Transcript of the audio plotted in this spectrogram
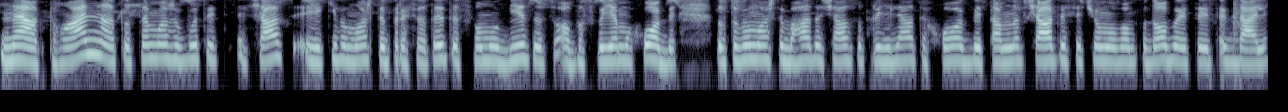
не актуальна, то це може бути час, який ви можете присвятити своєму бізнесу або своєму хобі. Тобто ви можете багато часу приділяти хобі, там навчатися, чому вам подобається і так далі.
